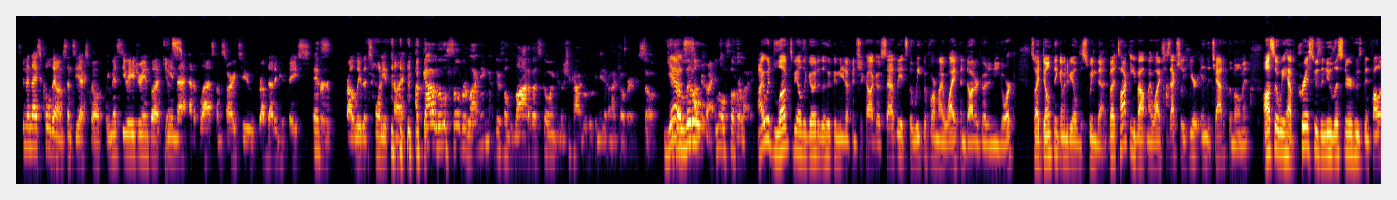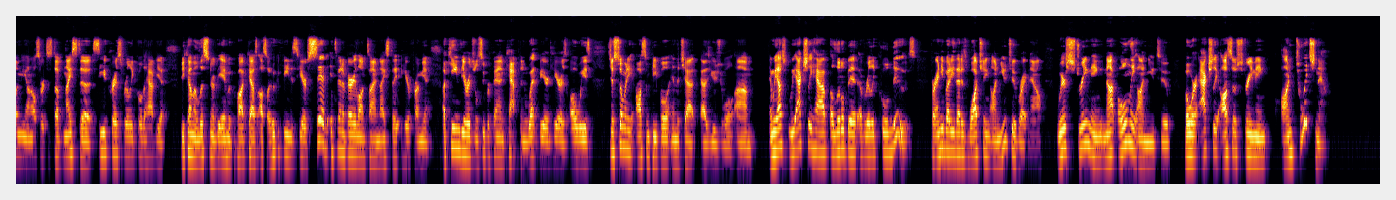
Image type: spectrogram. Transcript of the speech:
it's been a nice cool down since the expo. We missed you, Adrian, but me and Matt had a blast. I'm sorry to rub that in your face It's- for probably the 20th time. I've got a little silver lining. There's a lot of us going to the Chicago Hookah Meetup in October, so yeah, a little little silver lining. I would love to be able to go to the hookah meetup in Chicago. Sadly, it's the week before my wife and daughter go to New York, so I don't think I'm going to be able to swing that. But talking about my wife, she's actually here in the chat at the moment. Also, we have Chris, who's a new listener who's been following me on all sorts of stuff. Nice to see you, Chris. Really cool to have you become a listener of the AM Hookah podcast. Also, Hookah Fiend is here. Sid, it's been a very long time. Nice to hear from you. Akeem, the original superfan. Captain Wetbeard here as always. Just so many awesome people in the chat as usual. Um, and we also, we actually have a little bit of really cool news for anybody that is watching on YouTube right now. We're streaming not only on YouTube, but we're actually also streaming on Twitch now.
